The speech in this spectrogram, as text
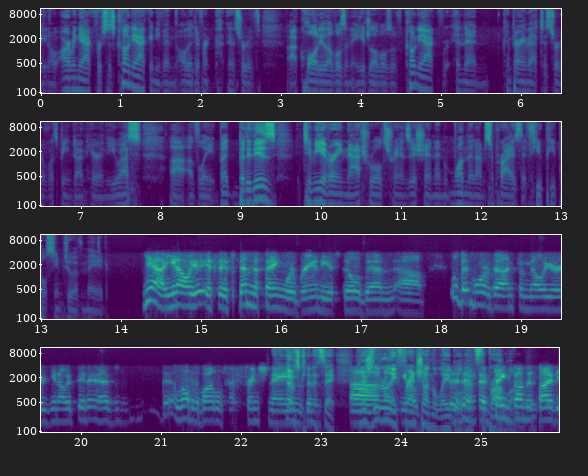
you know Armagnac versus cognac, and even all the different sort of uh, quality levels and age levels of cognac, and then comparing that to sort of what's being done here in the U.S. Uh, of late. But but it is to me a very natural transition, and one that I'm surprised that few people seem to have made. Yeah, you know, it's it's been the thing where brandy has still been. Um, a little bit more of the unfamiliar. You know, it, it has a lot of the bottles have French names. I was going to say there's uh, literally French know, on the label. That's and the problem. things on the side that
